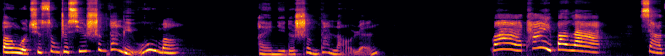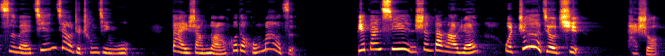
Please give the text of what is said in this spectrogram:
帮我去送这些圣诞礼物吗？爱你的圣诞老人。”哇，太棒啦！小刺猬尖叫着冲进屋，戴上暖和的红帽子。别担心，圣诞老人，我这就去。他说：“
